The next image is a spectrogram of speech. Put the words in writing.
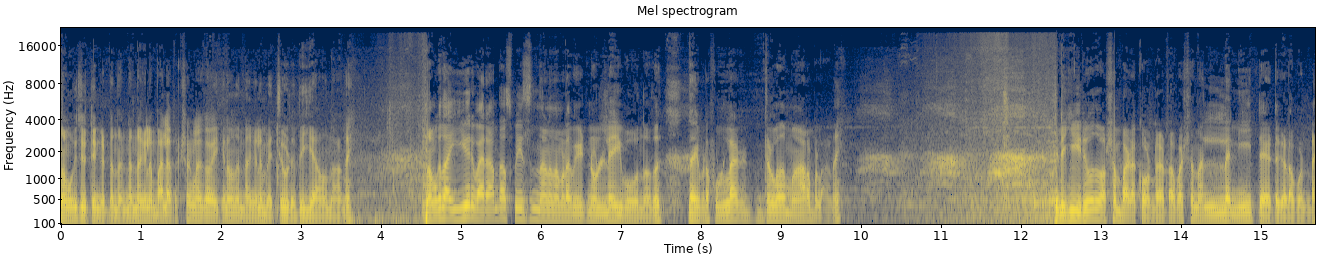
നമുക്ക് ചുറ്റും കിട്ടുന്നുണ്ട്. എന്തെങ്കിലും ഫലവൃക്ഷങ്ങളൊക്കെ വയ്ക്കണമെന്നുണ്ടെങ്കിലും വെച്ച് പിടിപ്പിക്കാവുന്നതാണ്. നമുക്കിതാ ഈ ഒരു വരാന്ത സ്പേസിൽ നിന്നാണ് നമ്മുടെ വീട്ടിനുള്ളിലേക്ക് പോകുന്നത്. ഇതാ ഇവിടെ ഫുള്ളായിട്ടുള്ളത് മാർബിളാണ് എനിക്ക് ഇരുപത് വർഷം പഴക്കമുണ്ട് കേട്ടോ. പക്ഷെ നല്ല നീറ്റായിട്ട് കിടപ്പുണ്ട്.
